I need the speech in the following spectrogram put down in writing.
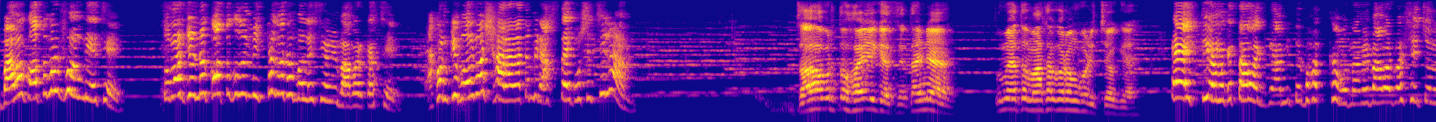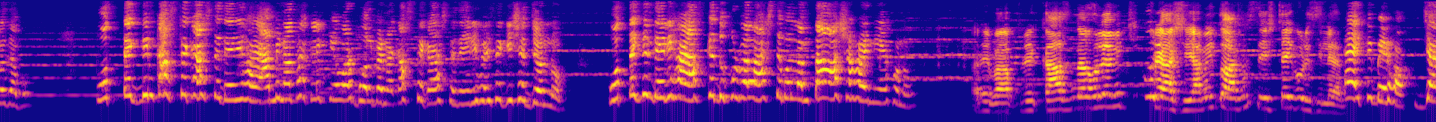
বাবা কতবার ফোন দিয়েছে? তোমার জন্য কতগুলো মিথ্যা কথা বলেছি আমি বাবার কাছে। এখন কি বলব? সারা রাত আমি রাস্তায় বসেছিলাম। যা হবার তো হয়ে গেছে তাই না? তুমি এত মাথা গরম করিচ্ছ কে? এই তুই আমাকে তালাক দে আমি তো ভাত খাব না আমি বাবার বাসায় চলে যাব। প্রত্যেকদিন কাজ থেকে আসতে দেরি হয় আমি না থাকলে কেউ আর বলবে না কাজ থেকে আসতে দেরি হয়েছে কিসের জন্য? প্রত্যেকদিন দেরি হয় আজকে দুপুরবেলা আসতে বললাম তাও আসা হয়নি এখনও। আরে বাপরে কাজ না হলে আমি কি করে আসি? আমি তো আসার চেষ্টাই করেছিলাম। এই তুই বের হ যা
